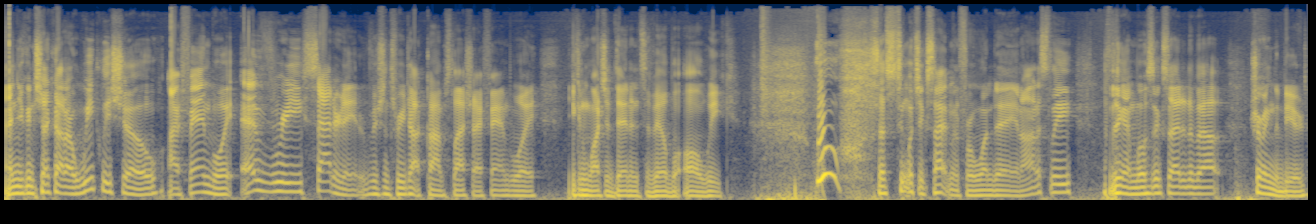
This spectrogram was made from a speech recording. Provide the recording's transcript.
And you can check out our weekly show, iFanboy, every Saturday at revision3.com slash iFanboy. You can watch it then. And it's available all week. Whew, that's too much excitement for one day. And honestly, the thing I'm most excited about, trimming the beard.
